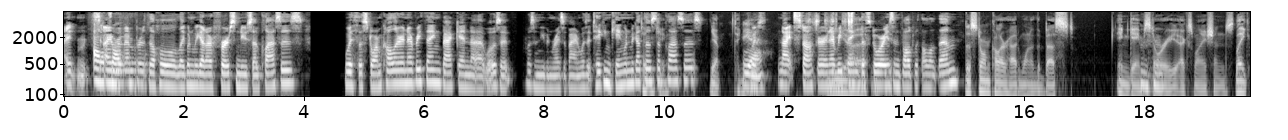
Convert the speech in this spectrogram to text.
I, it's I like- remember the whole, like, when we got our first new subclasses with the Stormcaller and everything back in, uh, what was it? It wasn't even Rise of Iron. Was it Taken King when we got Taken those King. subclasses? Yep. Taking Yeah. With Night Stalker and The, everything, uh, the stories involved with all of them. the Stormcaller had one of the best in-game Mhm. story explanations. Like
